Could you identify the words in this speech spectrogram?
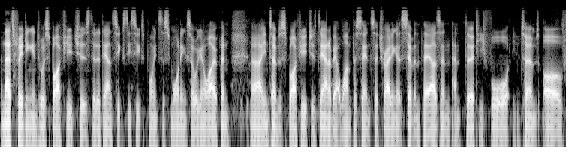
and that's feeding into a SPI futures that are down 66 points this morning. So we're going to open uh, in terms of SPI futures down about 1%. So trading at 7,034 in terms of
